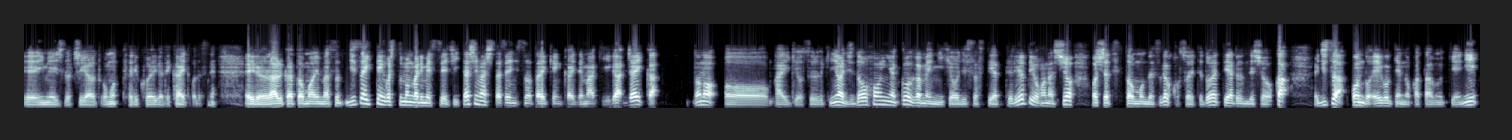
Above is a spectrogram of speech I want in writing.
えー、イメージと違うと思っている声がでかいとかですね。えー、いろいろあるかと思います。実は1点ご質問がありメッセージいたしました。先日の体験会でマーキーが JICA との会議をするときには自動翻訳を画面に表示させてやってるよというお話をおっしゃってたと思うんですが、それってどうやってやるんでしょうか実は今度英語圏の方向けに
